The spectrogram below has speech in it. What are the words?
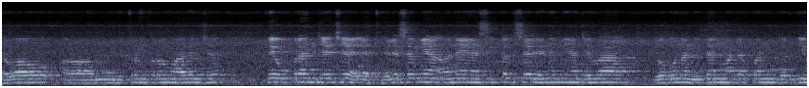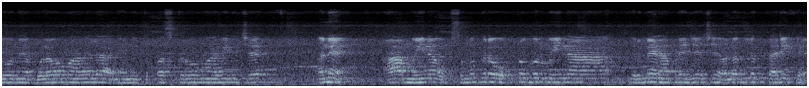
દવાઓનું વિતરણ કરવામાં આવેલ છે. તે ઉપરાંત જે છે એ થેલેસેમિયા અને સિકલ સેલ એનેમિયા જેવા રોગોના નિદાન માટે પણ દર્દીઓને બોલાવવામાં આવેલા અને એની તપાસ કરવામાં આવેલી છે. અને આ મહિના સમગ્ર ઓક્ટોબર મહિના દરમિયાન આપણે જે છે અલગ અલગ તારીખે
